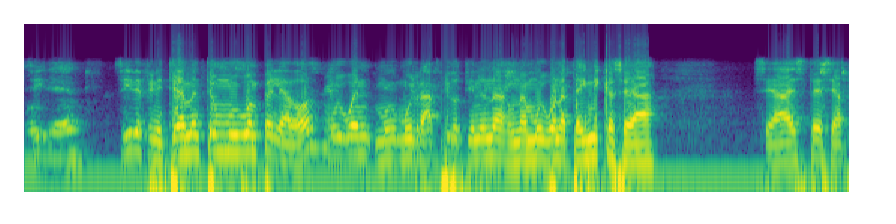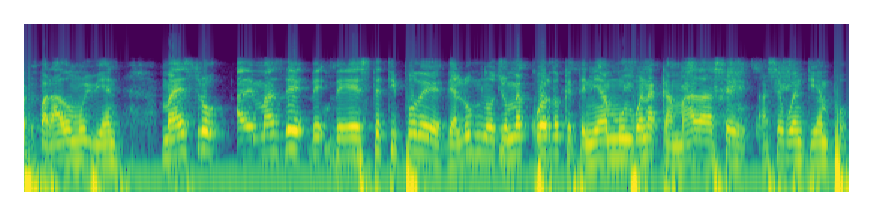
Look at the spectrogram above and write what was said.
Muy bien. Sí, definitivamente un muy buen peleador, muy buen, muy, muy rápido, tiene una, una muy buena técnica, se ha, se ha, este, se ha preparado muy bien. Maestro, además de, de, de este tipo de, alumnos, yo me acuerdo que tenía muy buena camada hace, hace buen tiempo.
